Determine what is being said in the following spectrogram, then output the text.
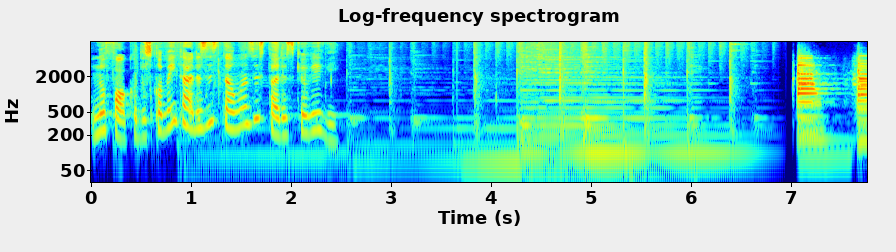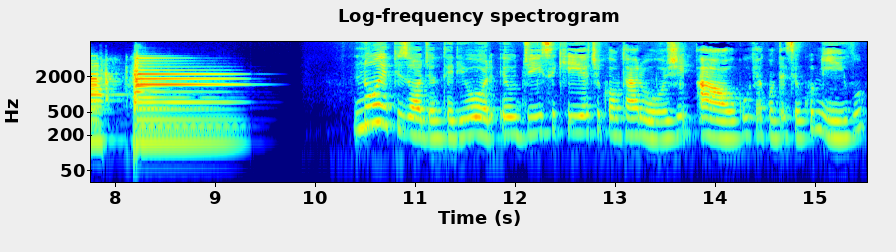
No foco dos comentários estão as histórias que eu vivi. Episódio anterior, eu disse que ia te contar hoje algo que aconteceu comigo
